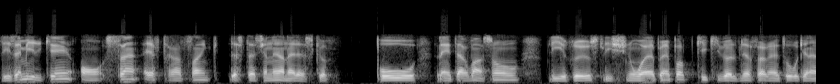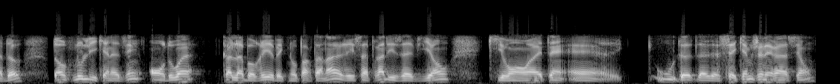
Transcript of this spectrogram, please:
les Américains ont 100 F-35 de stationnés en Alaska pour l'intervention, les Russes, les Chinois, peu importe qui qui veulent venir faire un tour au Canada. Donc, nous, les Canadiens, on doit collaborer avec nos partenaires et ça prend des avions qui vont être ou de, de, cinquième génération,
